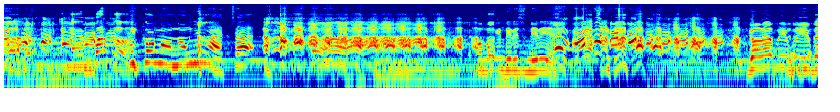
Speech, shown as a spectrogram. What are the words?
Hebat loh. Eh kok ngomongnya ngaca? Ngomongin diri sendiri ya? Gak lah ibu-ibu.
